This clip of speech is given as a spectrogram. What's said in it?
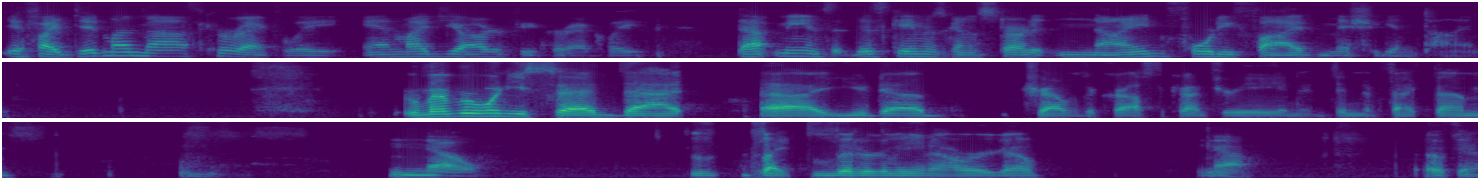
if I did my math correctly and my geography correctly, that means that this game is going to start at 9:45 Michigan time. Remember when you said that uh, UW traveled across the country and it didn't affect them? No, L- like literally an hour ago. no. Okay.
